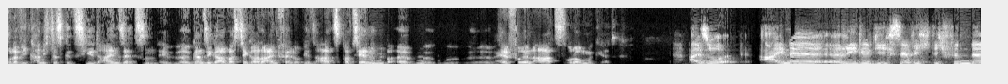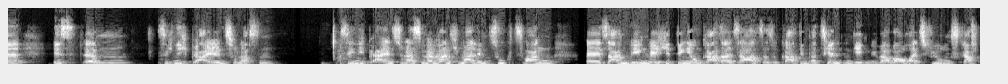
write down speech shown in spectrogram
oder wie kann ich das gezielt einsetzen? Äh, ganz egal, was dir gerade einfällt, ob jetzt Arzt, Patient, mhm. äh, äh, Helferin, Arzt oder umgekehrt. Also eine Regel, die ich sehr wichtig finde, ist, ähm, sich nicht beeilen zu lassen. Sich nicht beeilen zu lassen, weil manchmal im Zugzwang äh, sagen wir irgendwelche Dinge und gerade als Arzt, also gerade dem Patienten gegenüber, aber auch als Führungskraft,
